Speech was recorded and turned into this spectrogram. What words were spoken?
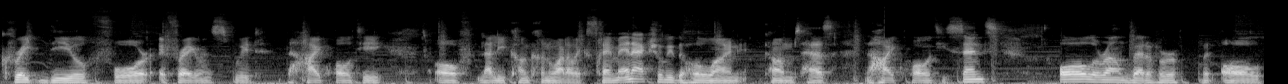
great deal for a fragrance with the high quality of Lalique Encre Noire à l'extrême. And actually, the whole line comes has a high quality scent all around vetiver, but all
